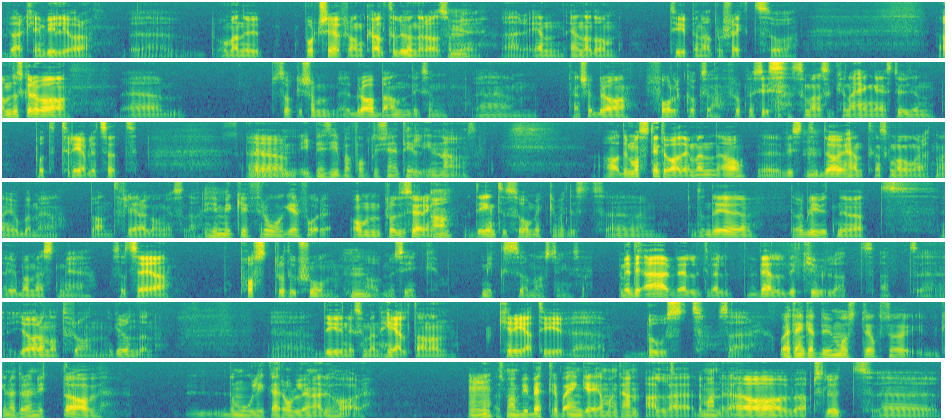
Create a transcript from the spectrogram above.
verkligen vill göra. Eh, om man nu bortser från Carl Luna då som Mm. ju är en, en av de typerna av projekt så ja men då ska det vara ehm, saker som är bra band liksom. Ehm, kanske bra folk också förhoppningsvis som man ska kunna hänga i studion på ett trevligt sätt. Ehm, I princip vad folk du känner till innan. Alltså. Ja, det måste inte vara det, men ja, eh, visst. Mm. Det har ju hänt ganska många gånger att man har jobbat med band flera gånger sådär. Hur mycket frågor får du? Om producering? Ja. Det är inte så mycket faktiskt. Eh, utan det, det har blivit nu att jag jobbar mest med, så att säga, postproduktion Mm. av musik. Mix och mastering och så. Men det är väldigt, väldigt, väldigt kul att, att eh, göra något från grunden. Eh, det är ju liksom en helt annan kreativ eh, boost. Så här. Och jag tänker att du måste också kunna dra nytta av de olika rollerna du har. Mm. Alltså man blir bättre på en grej om man kan alla de andra. Ja, absolut. Eh,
